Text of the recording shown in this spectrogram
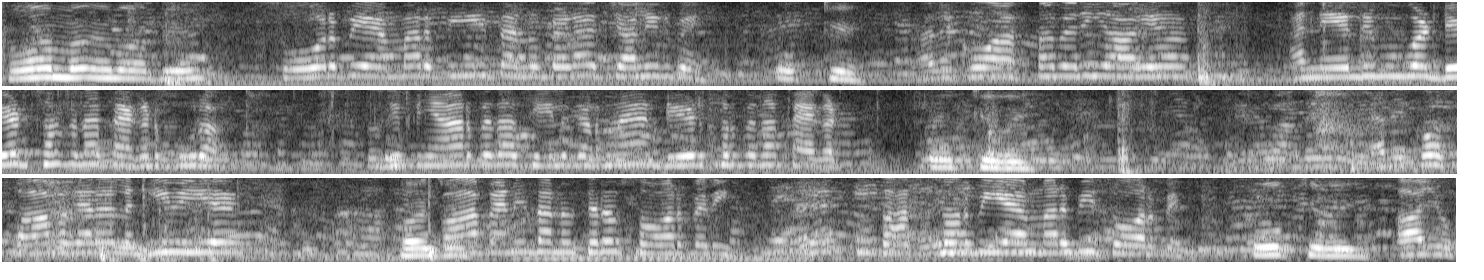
100 ਐਮਆਰਪੀ 100 ਰੁਪਏ ਐਮਆਰਪੀ ਤੁਹਾਨੂੰ ਪੈਣਾ 40 ਰੁਪਏ। ਓਕੇ ਆ ਦੇਖੋ ਆਸਤਾ ਬੈਰੀ ਆ ਗਿਆ। ਆ ਨੇਲ ਰਿਮੂਵਰ 150 ਰੁਪਏ ਦਾ ਪੈਕਟ ਪੂਰਾ। ਤੁਸੀਂ 50 ਰੁਪਏ ਦਾ ਸੇਲ ਕਰਨਾ ਹੈ 150 ਰੁਪਏ ਦਾ ਪੈਕਟ। ਓਕੇ ਬਾਈ। ਇਹ ਦੇਖੋ ਸਪਾ ਵਗੈਰਾ ਲੱਗੀ ਹੋਈ ਹੈ। ਹਾਂਜੀ। ਸਪਾ ਪੈਣੀ ਤੁਹਾਨੂੰ ਸਿਰਫ 100 ਰੁਪਏ ਦੀ। 700 ਰੁਪਏ ਐਮਆਰਪੀ 100 ਰੁਪਏ। Okay bye. ਆ ਜਾਓ।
